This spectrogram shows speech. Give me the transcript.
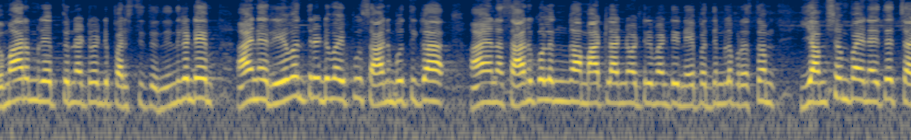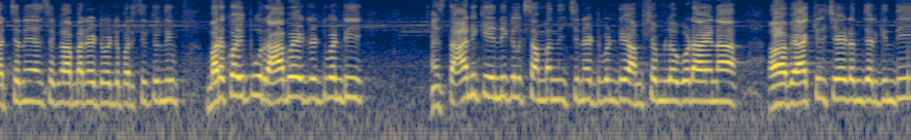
దుమారం రేపుతున్నటువంటి పరిస్థితి ఉంది. ఎందుకంటే ఆయన రేవంత్ రెడ్డి వైపు సానుభూతిగా ఆయన సానుకూలంగా మాట్లాడినటువంటి నేపథ్యంలో ప్రస్తుతం ఈ అంశం పైన అయితే చర్చనీయాంశంగా మారినటువంటి పరిస్థితి ఉంది. మరొకవైపు రాబోయేటటువంటి స్థానిక ఎన్నికలకు సంబంధించినటువంటి అంశంలో కూడా ఆయన వ్యాఖ్యలు చేయడం జరిగింది.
